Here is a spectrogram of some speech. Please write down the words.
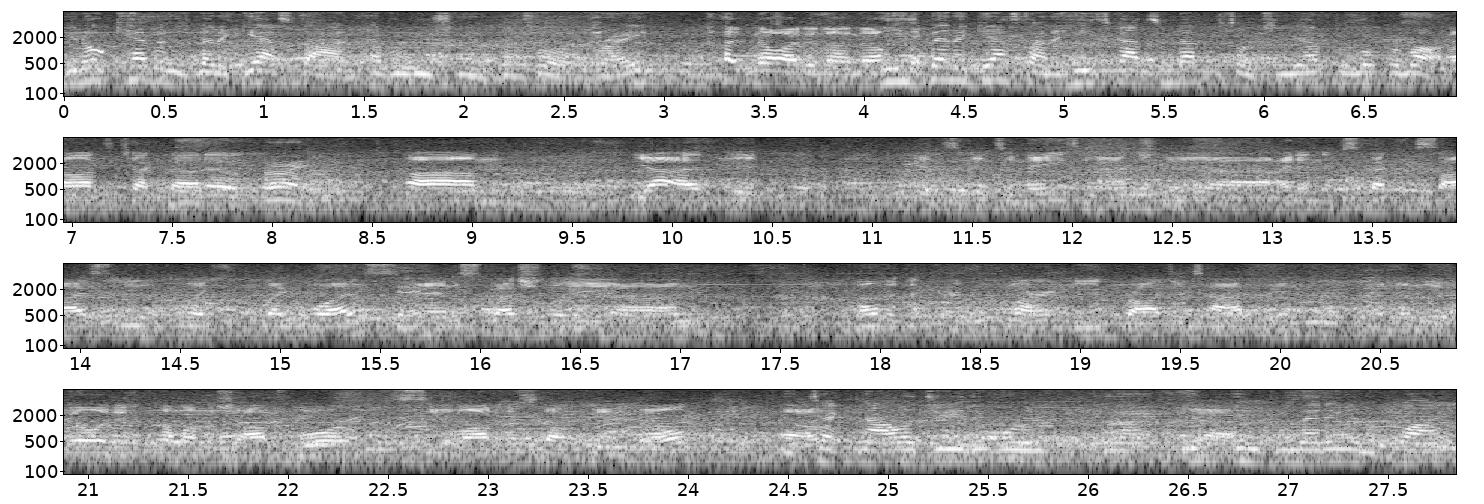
you know Kevin has been a guest on Evolution and Control, right? No, I did not know. He's been a guest on it. He's got some episodes, so you have to look him up. I'll have to check that out. All right. Yeah, it, it's it's amazing actually. Uh, I didn't expect the size to be like like it was, Okay. and especially um, all the different R and D projects happening, and then the ability to come on the shop floor and see a lot of the stuff being built. The technology that we're uh, Yeah. implementing and applying.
